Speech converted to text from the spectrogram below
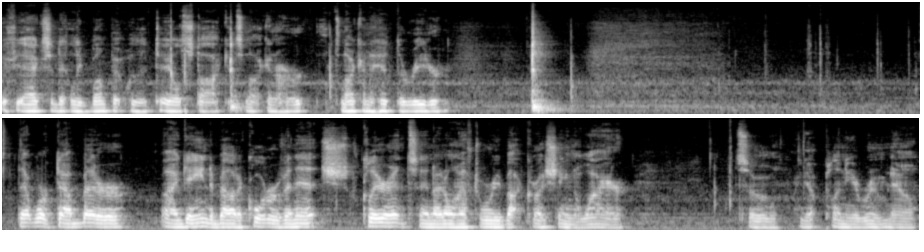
if you accidentally bump it with a tail stock, it's not going to hurt. It's not going to hit the reader. That worked out better. I gained about a quarter of an inch clearance and I don't have to worry about crushing the wire. So I got plenty of room now.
